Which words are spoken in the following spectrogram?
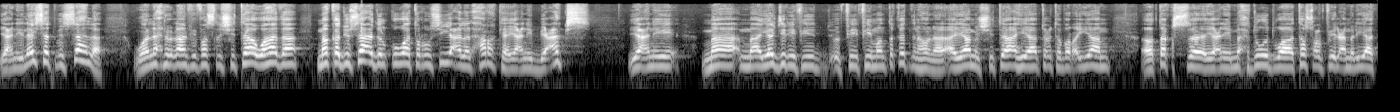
يعني ليست بالسهلة. ونحن الآن في فصل الشتاء وهذا ما قد يساعد القوات الروسية على الحركة. يعني بعكس يعني ما ما يجري في في في منطقتنا هنا. أيام الشتاء هي تعتبر أيام آه، طقس آه، يعني محدود وتصعب فيه العمليات.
